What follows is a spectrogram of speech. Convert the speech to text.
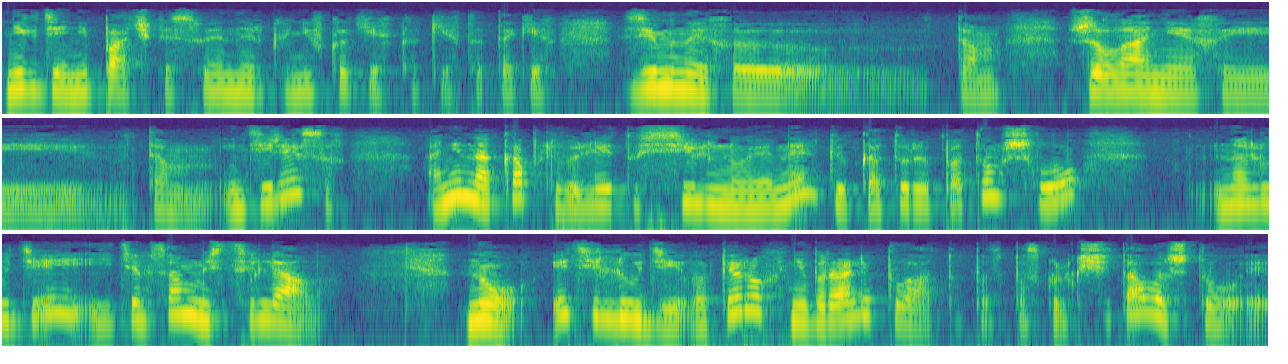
нигде не пачкая свою энергию, ни в каких каких-то таких земных э, там желаниях и там интересах, они накапливали эту сильную энергию, которая потом шло на людей и тем самым исцеляла. Но эти люди, во-первых, не брали плату, поскольку считалось, что э,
